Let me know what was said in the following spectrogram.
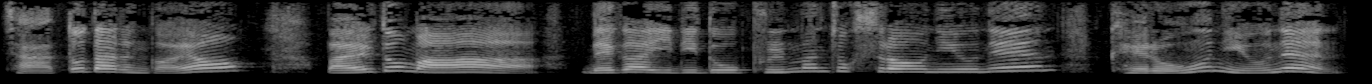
자, 또 다른 거요. 말도 마. 내가 이리도 불만족스러운 이유는, 괴로운 이유는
